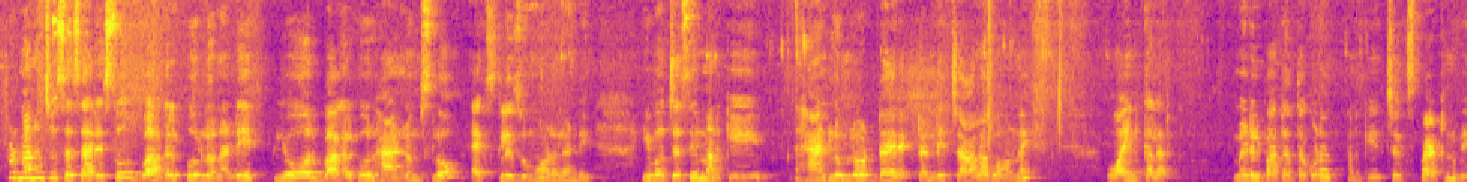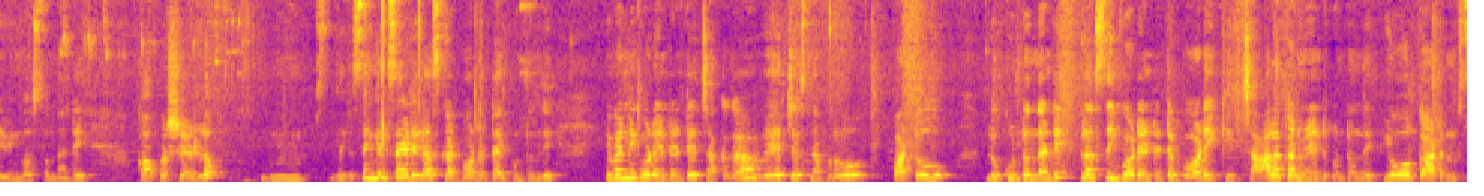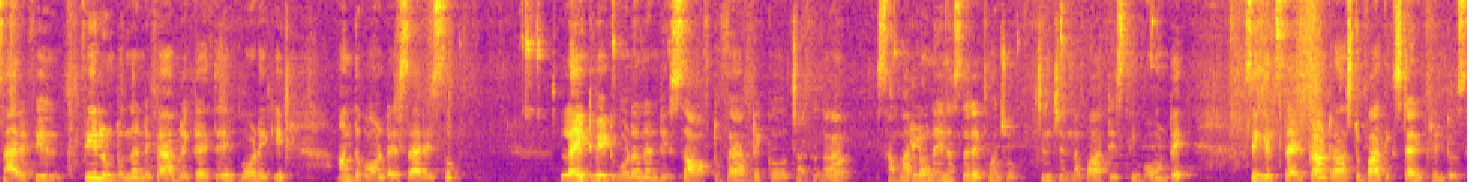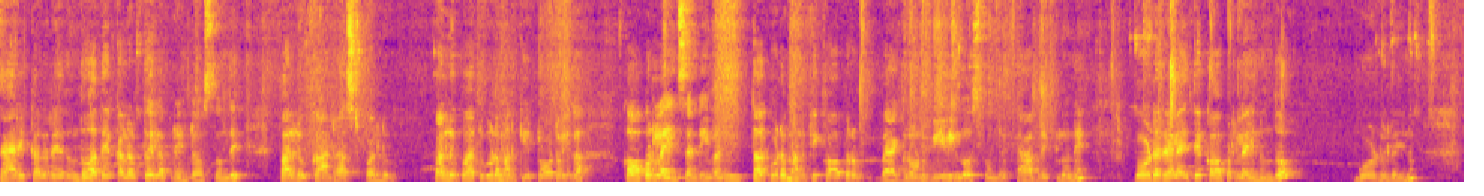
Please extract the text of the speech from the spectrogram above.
ఇప్పుడు మనం చూసే శారీస్ బాగల్పూర్లోనండి. ప్యూర్ బాగల్పూర్ హ్యాండ్లూమ్స్లో ఎక్స్క్లూజివ్ మోడల్ అండి. ఇవి వచ్చేసి మనకి హ్యాండ్లూమ్లో డైరెక్ట్ అండి. చాలా బాగున్నాయి. Wine colour. మిడిల్ పార్ట్ అంతా కూడా మనకి చెక్స్ ప్యాటర్న్ వీవింగ్ వస్తుందండి. కాపర్ షేడ్లో. సింగిల్ సైడ్ ఇలా స్కర్ట్ బార్డర్ టైప్ ఉంటుంది. ఇవన్నీ కూడా ఏంటంటే చక్కగా వేర్ చేసినప్పుడు పట్టు లుక్ ఉంటుందండి. ప్లస్ ఇంకోటి ఏంటంటే బాడీకి చాలా కన్వీనియంట్గా ఉంటుంది. Pure cotton sari feel feel ఉంటుందండి ఫ్యాబ్రిక్ అయితే బాడీకి. అంత బాగుంటాయి శారీస్. లైట్ వెయిట్ కూడానండి సాఫ్ట్ ఫ్యాబ్రిక్. చక్కగా సమ్మర్లోనైనా సరే కొంచెం చిన్న చిన్న పార్టీస్కి బాగుంటాయి. Single side contrast batik style print. Sari colour ఏది ఉందో అదే కలర్తో ఇలా ప్రింట్ వస్తుంది. పళ్ళు కాంట్రాస్ట్ పళ్ళు. పళ్ళు పార్ట్ కూడా మనకి టోటల్గా కాపర్ లైన్స్ అండి. ఇవంతా కూడా మనకి కాపర్ బ్యాక్గ్రౌండ్ వీవింగ్ వస్తుంది ఫ్యాబ్రిక్లోనే బోర్డర్ ఎలా అయితే కాపర్ లైన్ ఉందో గోల్డ్ లైన్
